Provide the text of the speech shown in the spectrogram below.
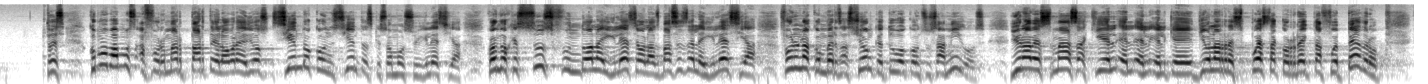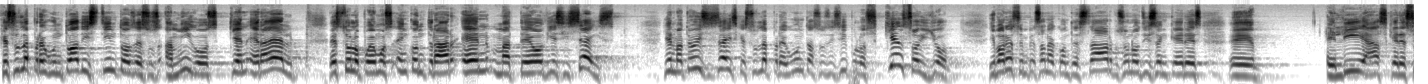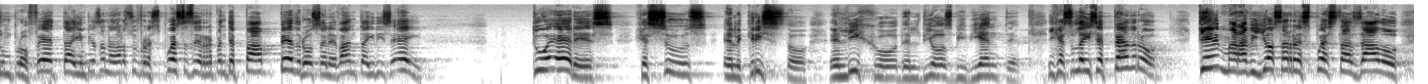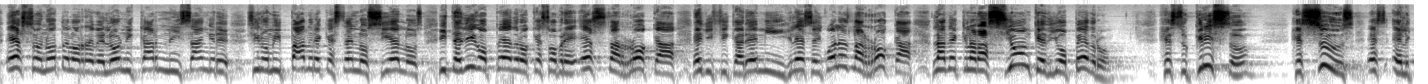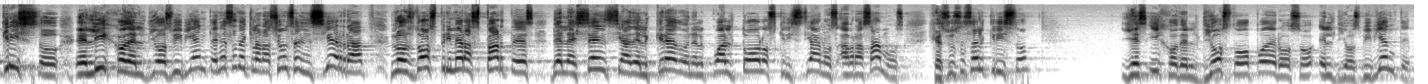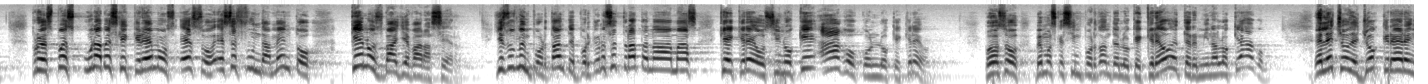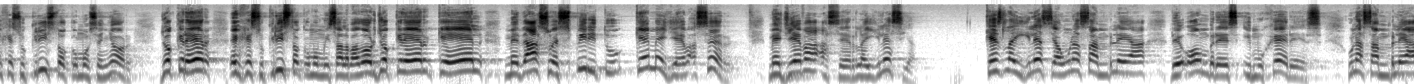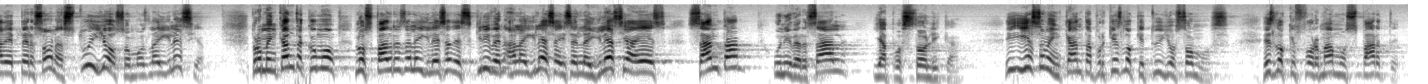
Entonces, ¿cómo vamos a formar parte de la obra de Dios siendo conscientes que somos su iglesia? Cuando Jesús fundó la iglesia o las bases de la iglesia, fue una conversación que tuvo con sus amigos. Y una vez más, aquí el, el, que dio la respuesta correcta fue Pedro. Jesús le preguntó a distintos de sus amigos quién era él. Esto lo podemos encontrar en Mateo 16. Y en Mateo 16 Jesús le pregunta a sus discípulos, ¿quién soy yo? Y varios empiezan a contestar, pues unos dicen que eres... Eh, Elías, que eres un profeta, y empiezan a dar sus respuestas y de repente Pedro se levanta y dice, hey, tú eres Jesús el Cristo, el Hijo del Dios viviente. Y Jesús le dice, Pedro, qué maravillosa respuesta has dado. Eso no te lo reveló ni carne ni sangre, sino mi Padre que está en los cielos. Y te digo, Pedro, que sobre esta roca edificaré mi iglesia. ¿Y cuál es la roca? La declaración que dio Pedro. Jesucristo Jesús es el Cristo, el Hijo del Dios viviente. En esa declaración se encierra las dos primeras partes de la esencia del credo en el cual todos los cristianos abrazamos. Jesús es el Cristo y es hijo del Dios Todopoderoso, el Dios viviente. Pero después, una vez que creemos eso, ese fundamento, ¿qué nos va a llevar a hacer? Y eso es lo importante, porque no se trata nada más que creo, sino qué hago con lo que creo. Por eso vemos que es importante, lo que creo determina lo que hago. El hecho de yo creer en Jesucristo como Señor, yo creer en Jesucristo como mi Salvador, yo creer que Él me da su espíritu, ¿qué me lleva a ser? Me lleva a ser la iglesia. ¿Qué es la iglesia? Una asamblea de hombres y mujeres, una asamblea de personas. Tú y yo somos la iglesia. Pero me encanta cómo los padres de la iglesia describen a la iglesia. Dicen, la iglesia es santa, universal y apostólica. Y, eso me encanta porque es lo que tú y yo somos. Es lo que formamos parte.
